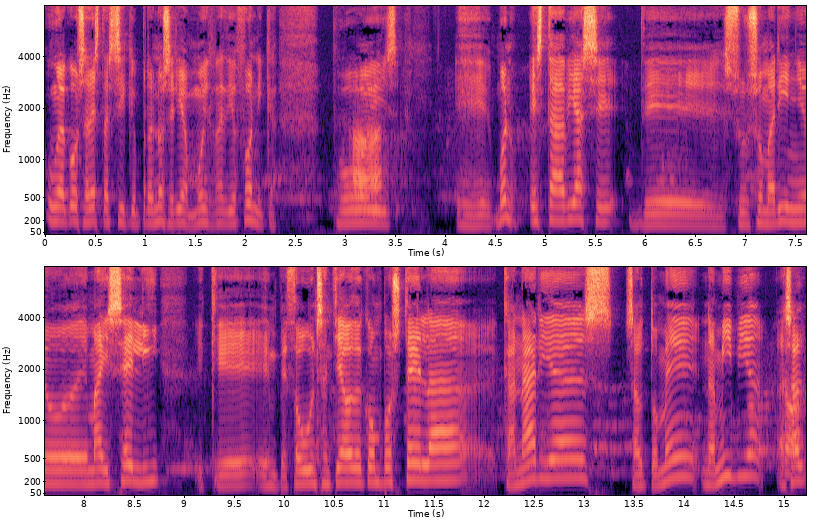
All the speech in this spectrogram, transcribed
unha cousa desta sí que para non sería moi radiofónica. Ah. Pois... Ah Eh, bueno, esta viaxe de Surso Mariño e máis Eli que empezou en Santiago de Compostela, Canarias, Sao Tomé, Namibia, no, Sal...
